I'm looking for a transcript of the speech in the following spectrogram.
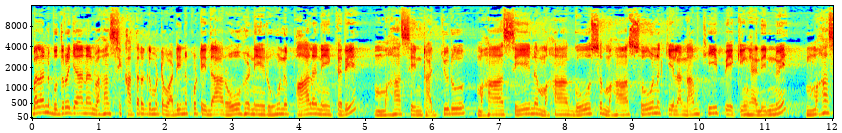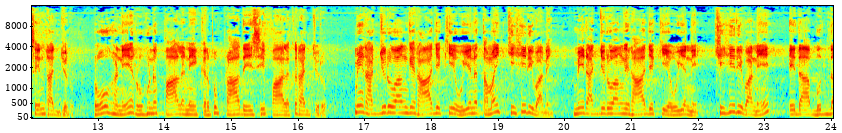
බලන්න බුදුරජාණන් වහන්සේ කතරගමට වඩිනකොට එදා රෝහණය රුහුණ පාලනය කරේ මහසෙන් රජ්ජුරුව මහාසේන මහාගෝස මහාසෝන කියලා නම් කීපයකින් හැඳින්වේ මහසෙන් රජ්ජුරු. රෝහණය රුහුණ පාලනය කරපු ප්‍රාදේශී පාලක රජ්ජුරු. මේ රජ්ජුරුවන්ගේ රාජකිය උයන තමයි කිහිරි වනේ. මේ රජ්ජුරුවන්ගේ රාජකිය උයනේ කිහිරි වනේ එදා බුද්ධ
